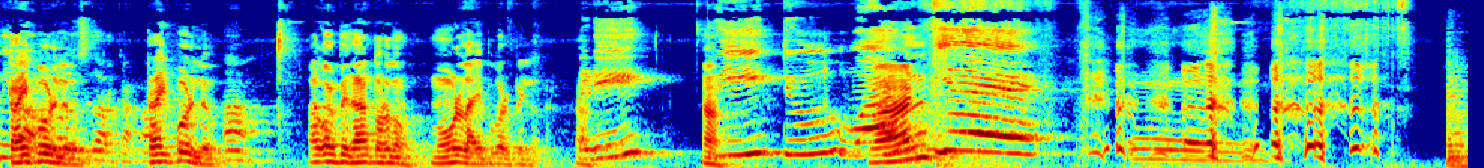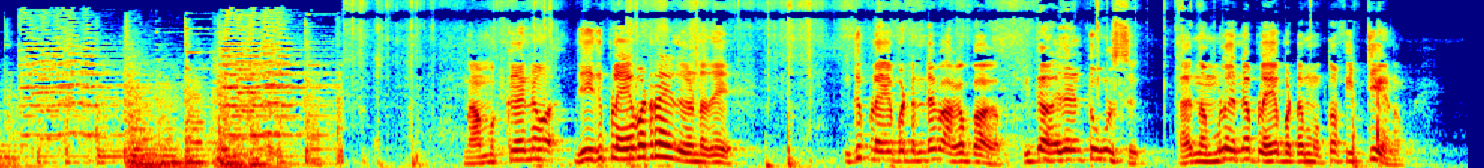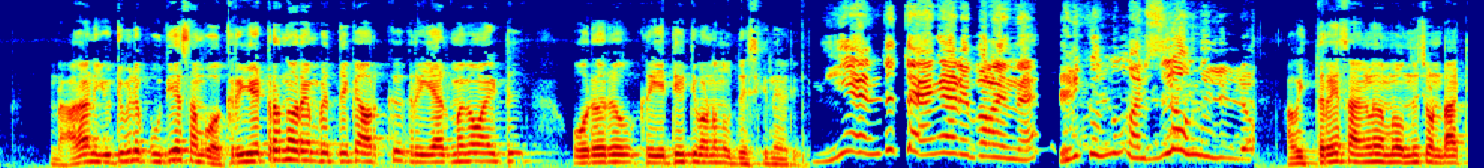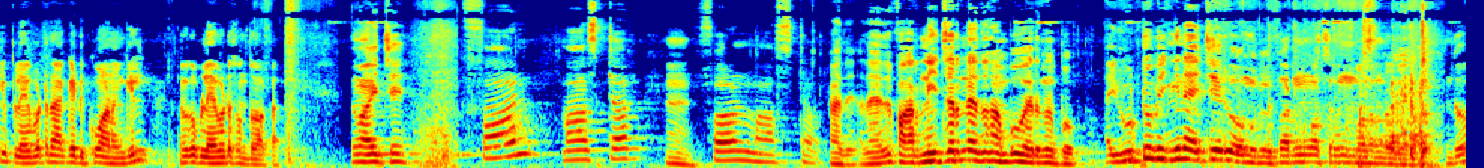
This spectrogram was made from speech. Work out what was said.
ആ. കുഴപ്പമില്ല. ഞാൻ തുറന്നോ? മുകളിലായി ഇപ്പൊ കുഴപ്പമില്ല. റെഡി ആ. Three to One. വൺ നമുക്ക് തന്നെ ഇത് പ്ലേ ബട്ടൺ ഇത് കണ്ടതേ. ഇത് പ്ലേ ബട്ടന്റെ ഭാഗം. ഇത് ഇതാണ് ടൂൾസ് അത് നമ്മൾ തന്നെ പ്ലേ ബട്ടൺ മൊത്തം ഫിറ്റ് ചെയ്യണം. അതാണ് യൂട്യൂബിന്റെ പുതിയ സംഭവം. ക്രിയേറ്റർ എന്ന് പറയുമ്പോഴത്തേക്ക് അവർക്ക് ക്രിയാത്മകമായിട്ട് ഓരോരോ ക്രിയേറ്റിവിറ്റി വേണമെന്ന് ഉദ്ദേശിക്കുന്നവര്. നീ എന്ത് തേങ്ങയാണ് പറയുന്നത് എനിക്കൊന്നും മനസ്സിലാവുന്നില്ലല്ലോ. അപ്പൊ ഇത്രയും സാധനങ്ങൾ നമ്മൾ ഒന്നിച്ചുണ്ടാക്കി പ്ലേ ബട്ടൺ ആക്കി എടുക്കുവാണെങ്കിൽ നമുക്ക് പ്ലേ ബട്ടൺ സ്വന്തമാക്കാം. ഇത് വായിച്ചേ. ഫോൺ മാസ്റ്റർ ഫോൺ മാസ്റ്റർ അതെ അതായത് ഫർണിച്ചറിന്റെ എന്തോ സംഭവം വരുന്നു ഇപ്പൊ. യൂട്യൂബ് ഇങ്ങനെ അയച്ചു തരുമോ നമുക്ക്? ഫർണിച്ചർ എന്തോ?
